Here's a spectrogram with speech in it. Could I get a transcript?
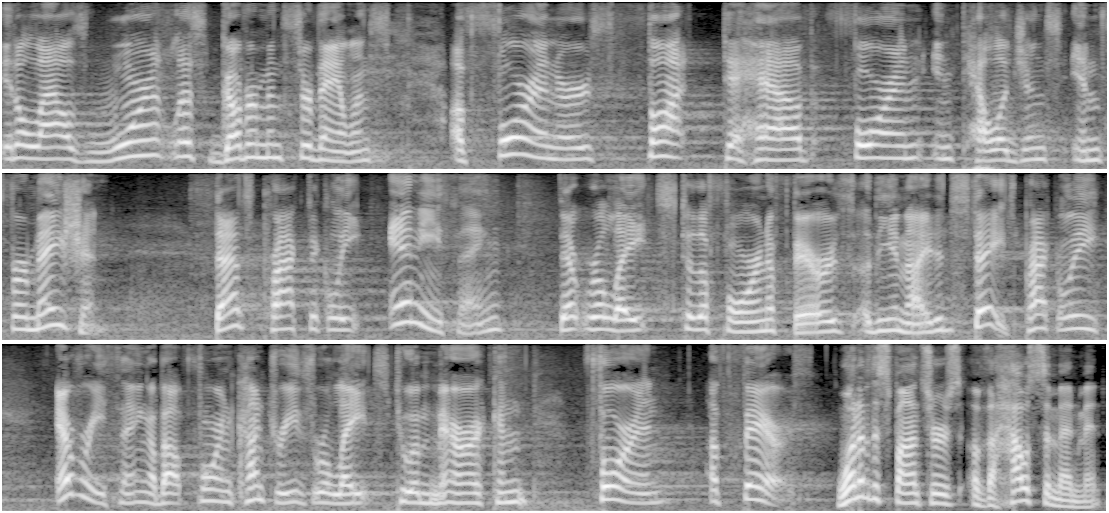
It allows warrantless government surveillance of foreigners thought to have foreign intelligence information. That's practically anything that relates to the foreign affairs of the United States. Practically everything about foreign countries relates to American foreign affairs. One of the sponsors of the House amendment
